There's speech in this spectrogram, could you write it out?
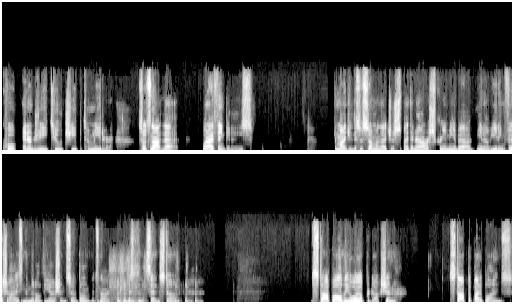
quote energy too cheap to meter. So it's not that. What I think it is and mind you, this is someone that just spent an hour screaming about, you know, eating fish eyes in the middle of the ocean. So don't, it's not, this isn't set in stone. Stop all the oil production, stop the pipelines,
